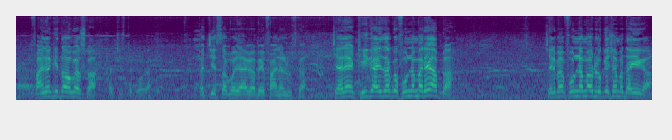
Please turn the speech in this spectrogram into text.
हाँ। फाइनल कितना होगा उसका? पच्चीस तक होगा। पच्चीस तक हो जाएगा भाई फाइनल उसका। चले ठीक है साहब का फ़ोन नंबर है आपका? चलिए मैं फ़ोन नंबर और लोकेशन बताइएगा।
